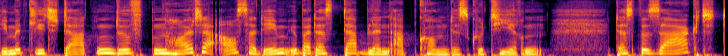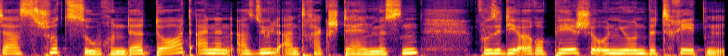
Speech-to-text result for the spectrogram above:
Die Mitgliedstaaten dürften heute außerdem über das Dublin-Abkommen diskutieren. Das besagt, dass Schutzsuchende dort einen Asylantrag stellen müssen, wo sie die Europäische Union betreten.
